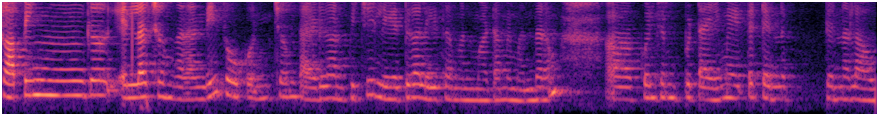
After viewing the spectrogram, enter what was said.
షాపింగ్ వెళ్ళొచ్చాం కదండి. సో కొంచెం టైర్డ్గా అనిపించి లేట్గా లేసామన్నమాట మేమందరం. కొంచెం ఇప్పుడు టైం అయితే టెన్ టెన్ అలా అవుతుంది.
